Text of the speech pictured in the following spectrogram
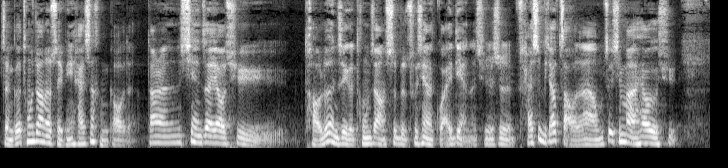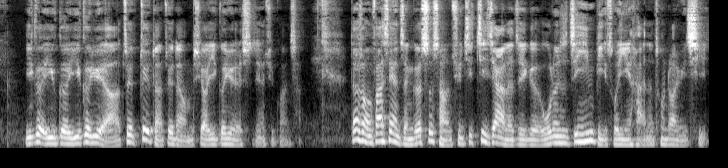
整个通胀的水平还是很高的。当然，现在要去。讨论这个通胀是不是出现了拐点呢？其实是还是比较早的啊。我们最起码还要去一个一个一个月啊，最最短最短我们需要一个月的时间去观察。但是我们发现整个市场去计计价的这个，无论是基因比所隐含的通胀预期，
